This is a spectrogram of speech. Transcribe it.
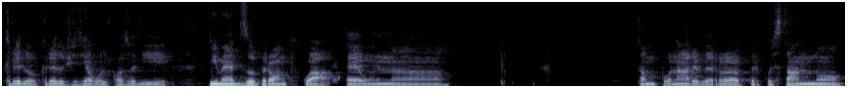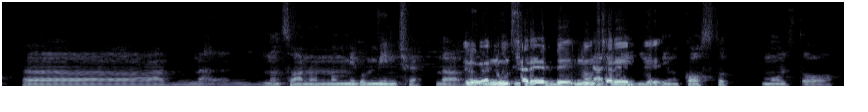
credo, credo, ci sia qualcosa di, di, mezzo, però anche qua è un uh, tamponare per, per quest'anno Uh, non so, non, non, mi convince. Da, allora, non sarebbe, non sarebbe... Di, di, un costo molto,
